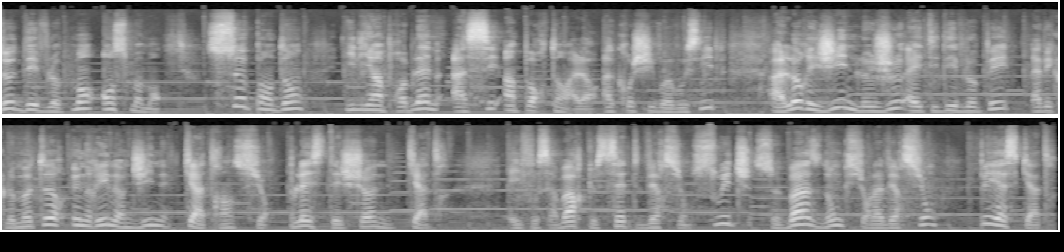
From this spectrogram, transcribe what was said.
de développement en ce moment. Cependant, il y a un problème assez important. Alors accrochez-vous à vos slips. À l'origine, le jeu a été développé avec le moteur Unreal Engine 4 hein, sur PlayStation 4. Et il faut savoir que cette version Switch se base donc sur la version PS4.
